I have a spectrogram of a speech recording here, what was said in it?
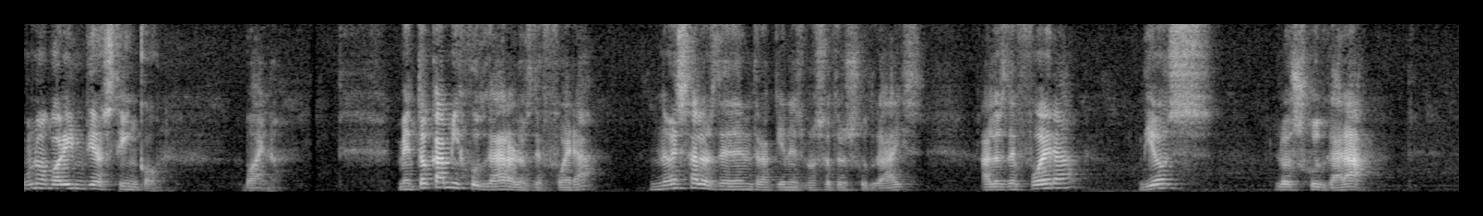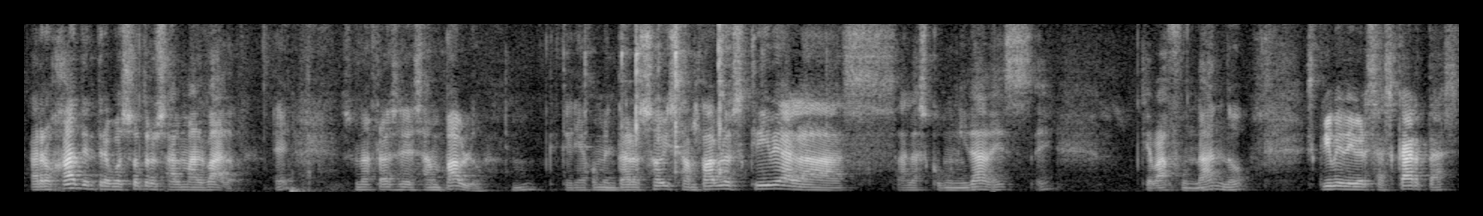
1 Corintios 5. Bueno, me toca a mí juzgar a los de fuera, no es a los de dentro a quienes vosotros juzgáis. A los de fuera, Dios los juzgará. Arrojad entre vosotros al malvado. ¿eh? Es una frase de San Pablo que quería comentaros hoy. San Pablo escribe a las, a las comunidades ¿eh? que va fundando, escribe diversas cartas.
